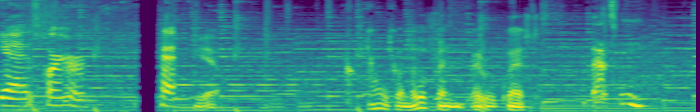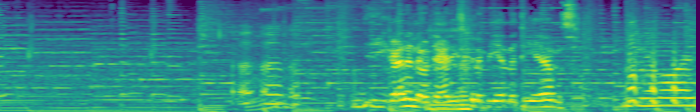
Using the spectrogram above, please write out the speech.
Yes. Discord or Yeah. Oh, I've got another friend request. That's me. uh, uh, uh, You gotta know Daddy's gonna be in the DMs. dear lord.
